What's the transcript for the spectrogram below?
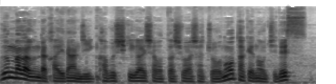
群馬が生んだ怪談時株式会社私は社長の竹之内です。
